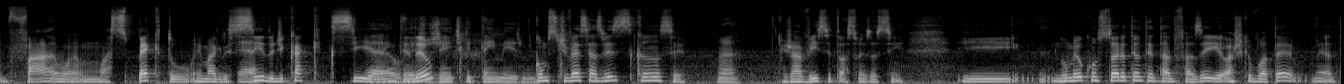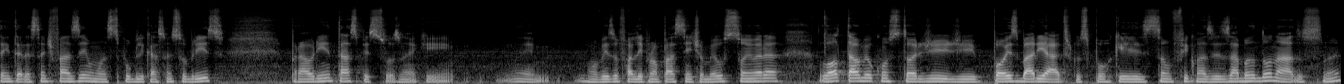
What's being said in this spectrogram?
um, fa- um aspecto emagrecido de caquexia, é, eu entendeu? vejo gente que tem mesmo. Como se tivesse às vezes câncer. É. Já vi situações assim. E no meu consultório eu tenho tentado fazer, e eu acho que eu vou até é até interessante fazer umas publicações sobre isso para orientar as pessoas, né, que né, uma vez eu falei para uma paciente, o meu sonho era lotar o meu consultório de, de pós-bariátricos, porque eles são, ficam às vezes abandonados, né?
